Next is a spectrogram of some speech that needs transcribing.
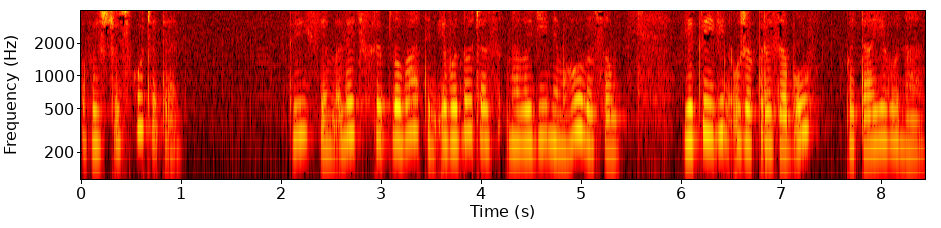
Ви щось хочете? Тихим, ледь хрипловатим і водночас мелодійним голосом, який він уже призабув, питає вона.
